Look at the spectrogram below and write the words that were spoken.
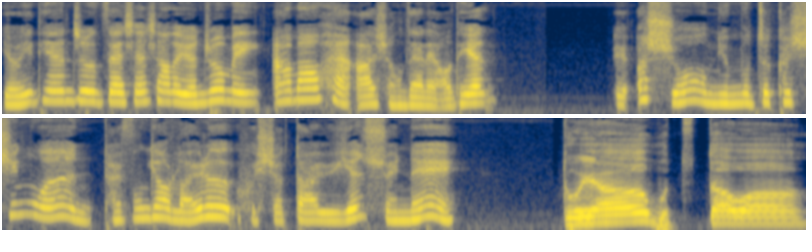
有一天，住在山上的原住民阿猫和阿熊在聊天。诶，阿熊，你有没有在看新闻？台风要来了，会下大雨淹水呢。对呀，我知道啊，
